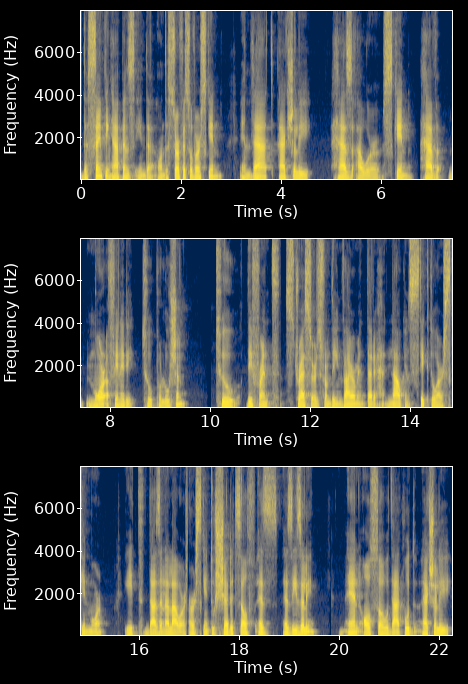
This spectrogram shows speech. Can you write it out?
the same thing happens in the on the surface of our skin, and that actually has our skin have more affinity to pollution to different stressors from the environment that now can stick to our skin more. It doesn't allow our, our skin to shed itself as as easily and also that would actually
